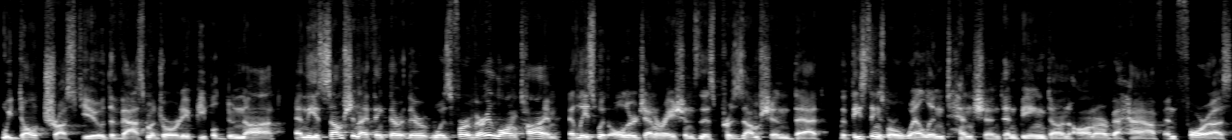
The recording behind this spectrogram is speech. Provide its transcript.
we don't trust you. The vast majority of people do not. And the assumption I think there, there was for a very long time, at least with older generations, this presumption that, that these things were well intentioned and being done on our behalf and for us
